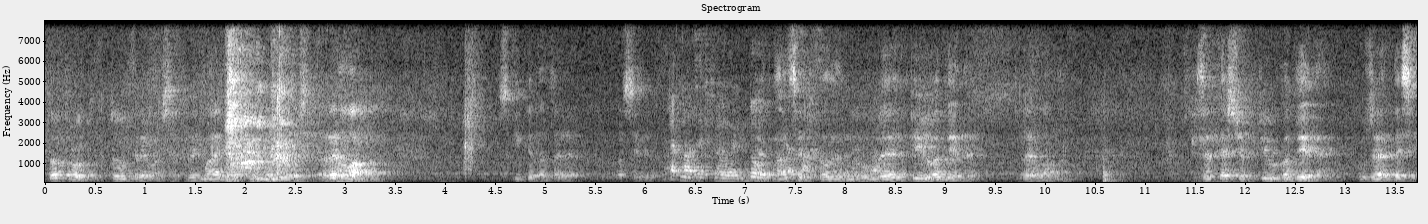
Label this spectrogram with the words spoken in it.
Хто проти? Хто утримався? Приймається. Регламент. Скільки Наталя Васильівна? 15 хвилин. До 15 хвилин, ну вже півгодини регламент. За те, щоб півгодини, вже 10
